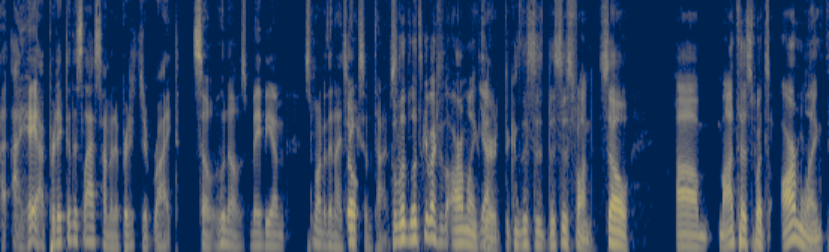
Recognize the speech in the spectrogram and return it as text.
I, I hey, I predicted this last time and I predicted it right. So who knows? Maybe I'm smarter than I So- think sometimes. So let, us get back to the arm length Yeah. here because this is this is fun. So um Montez Sweat's arm length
